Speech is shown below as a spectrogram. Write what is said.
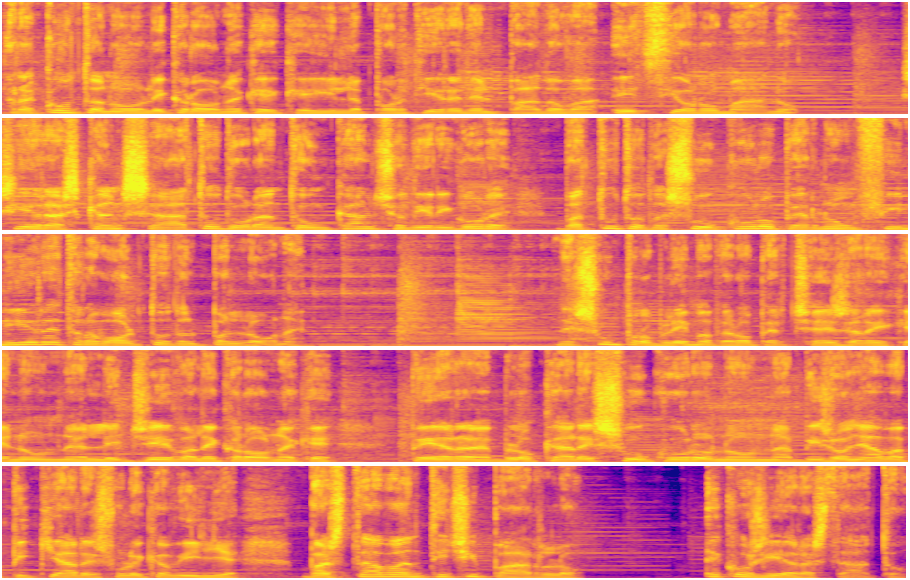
Raccontano le cronache che il portiere del Padova, Ezio Romano, si era scansato durante un calcio di rigore battuto da Sucuro per non finire travolto dal pallone. Nessun problema però per Cesare che non leggeva le cronache. Per bloccare Sucuro non bisognava picchiare sulle caviglie, bastava anticiparlo. E così era stato.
